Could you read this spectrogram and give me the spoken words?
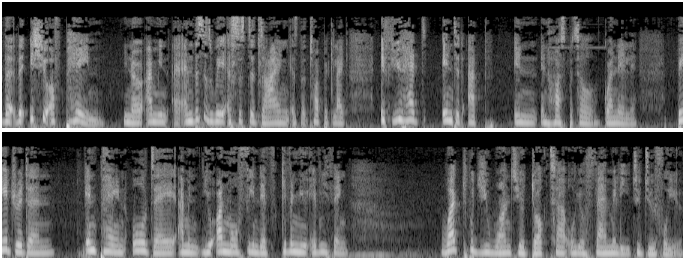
the the issue of pain. You know, I mean, and this is where assisted dying is the topic. Like, if you had ended up in, in hospital, Kwanele, bedridden, in pain all day. I mean, you're on morphine. They've given you everything. What would you want your doctor or your family to do for you?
